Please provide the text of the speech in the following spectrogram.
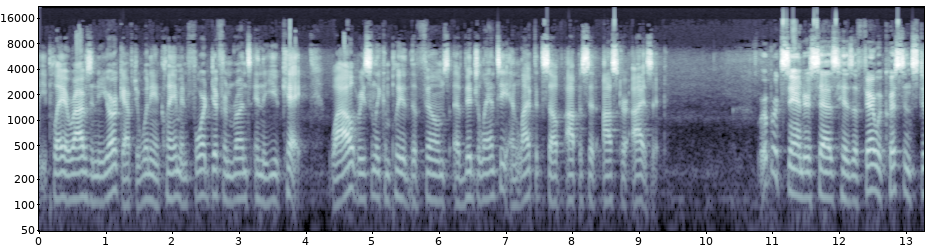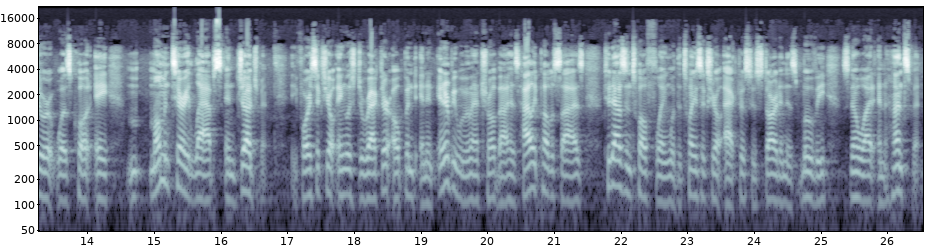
The play arrives in New York after winning acclaim in four different runs in the UK. Wilde recently completed the films A Vigilante and Life Itself opposite Oscar Isaac. Rupert Sanders says his affair with Kristen Stewart was, quote, a momentary lapse in judgment. The 46 year old English director opened in an interview with Metro about his highly publicized 2012 fling with the 26 year old actress who starred in his movie Snow White and Huntsman.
